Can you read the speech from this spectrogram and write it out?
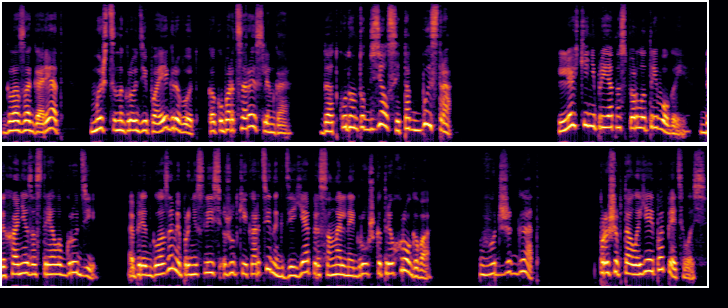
Глаза горят, мышцы на груди поигрывают, как у борца рестлинга. Да откуда он тут взялся и так быстро? Легкий неприятно сперло тревогой, дыхание застряло в груди, а перед глазами пронеслись жуткие картины, где я персональная игрушка Трехрогова. «Вот же гад!» — прошептала я и попятилась.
